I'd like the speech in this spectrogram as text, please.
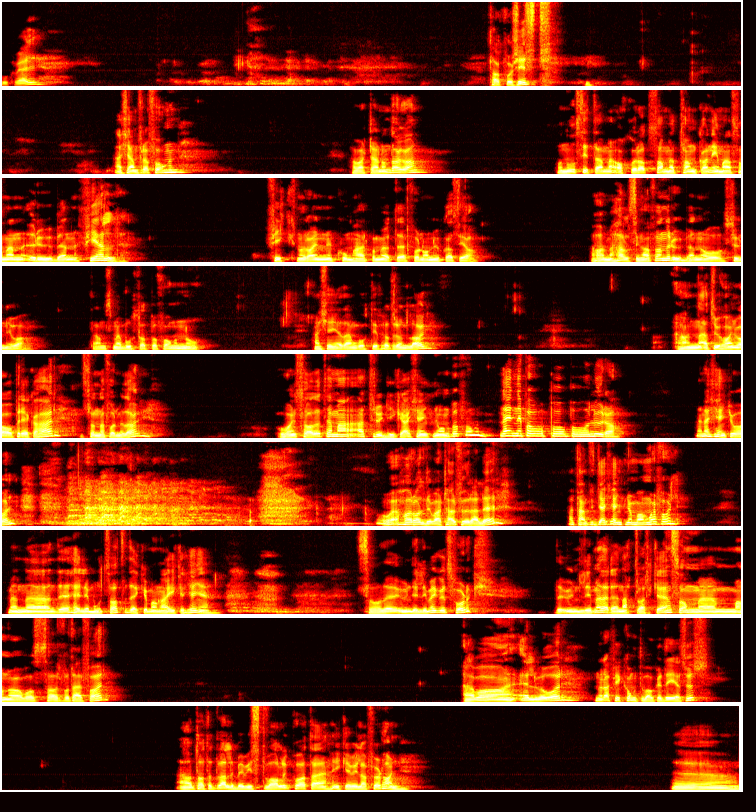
God kveld. Takk for sist. Jeg kommer fra Fogn. Jeg har vært der noen dager. Og nå sitter jeg med akkurat samme tankene i meg som en Ruben Fjell fikk når han kom her på møte for noen uker siden. Jeg har med hilsener fra Ruben og Sunniva, de som er bosatt på Fogn nå. Jeg kjenner dem godt fra Trøndelag. Han, jeg tror han var og preka her søndag formiddag. Og han sa det til meg Jeg trodde ikke jeg kjente noen på Fogn. Nei, nei på, på, på, Lura. Men jeg kjente jo alle. og jeg har aldri vært her før heller. Jeg tenkte ikke jeg kjente noen mange, i hvert fall. Men uh, det er heller motsatt. Det er ikke mange jeg ikke kjenner. Så det er underlig med Guds folk. Det er underlig med dette nettverket som uh, mange av oss har fått erfare. Jeg var elleve år når jeg fikk komme tilbake til Jesus. Jeg hadde tatt et veldig bevisst valg på at jeg ikke ville følge han. Uh,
